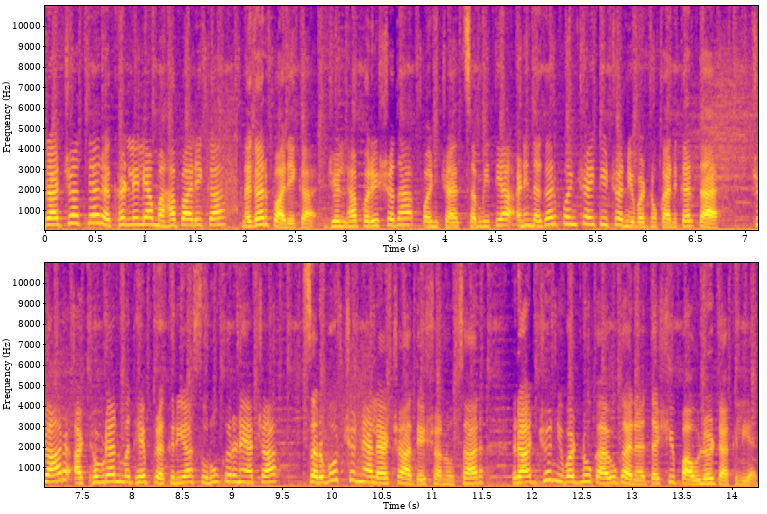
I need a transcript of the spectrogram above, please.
राज्यातल्या रखडलेल्या महापालिका नगरपालिका जिल्हा परिषदा पंचायत समित्या आणि नगरपंचायतीच्या निवडणुकांकरता चार आठवड्यांमध्ये प्रक्रिया सुरू करण्याच्या सर्वोच्च न्यायालयाच्या आदेशानुसार राज्य निवडणूक आयोगानं तशी पावलं टाकली आहेत.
